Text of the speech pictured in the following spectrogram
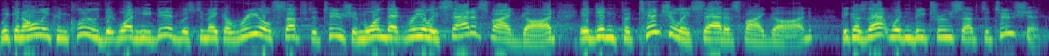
we can only conclude that what he did was to make a real substitution, one that really satisfied God. It didn't potentially satisfy God, because that wouldn't be true substitution.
